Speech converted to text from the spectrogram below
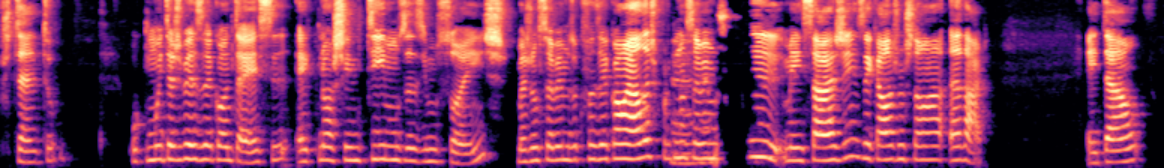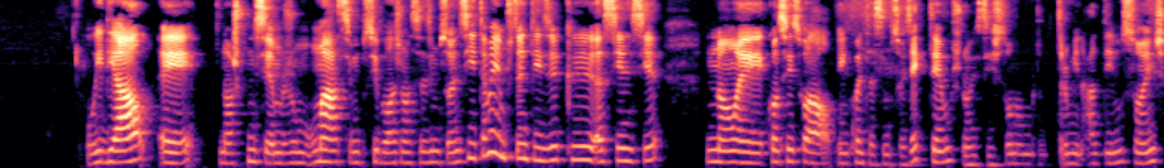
Portanto, o que muitas vezes acontece é que nós sentimos as emoções, mas não sabemos o que fazer com elas porque não sabemos que mensagens é que elas nos estão a, a dar. Então, o ideal é nós conhecermos o máximo possível as nossas emoções e também é importante dizer que a ciência não é consensual em quantas emoções é que temos, não existe um número determinado de emoções,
